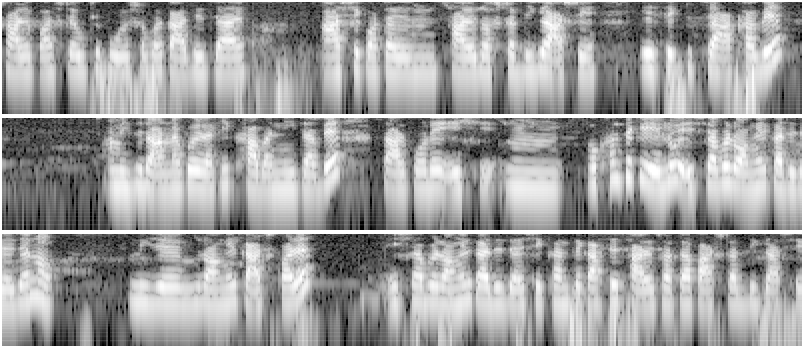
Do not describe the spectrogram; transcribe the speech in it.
সাড়ে পাঁচটায় উঠে পৌরসভার কাজে যায়, আসে কটা সাড়ে দশটার দিকে আসে, এসে একটু চা খাবে। আমি যদি রান্না করে রাখি, খাবার নিয়ে যাবে। তারপরে এসে ওখান থেকে এলো, এসে আবার রঙের কাজে যায়, জানো? নিজে রঙের কাজ করে। এসে আবার রঙের কাজে যায়, সেখান থেকে আসে সাড়ে ছটা, পাঁচটার দিকে আসে।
